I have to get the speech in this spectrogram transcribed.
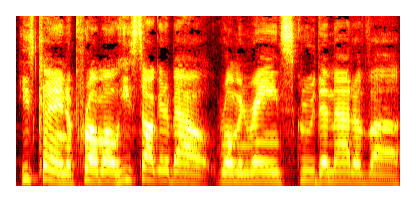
He's cutting a promo. He's talking about Roman Reigns screwed them out of uh,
